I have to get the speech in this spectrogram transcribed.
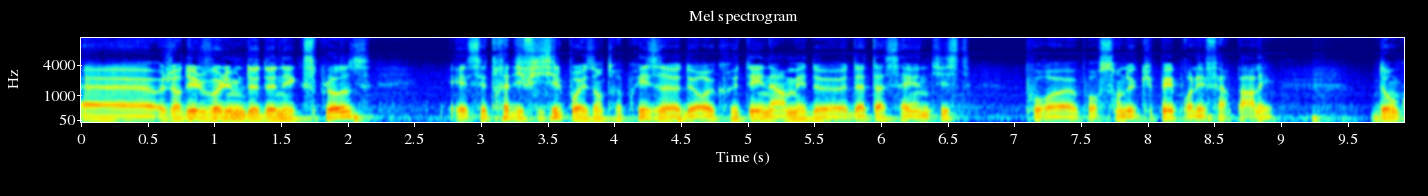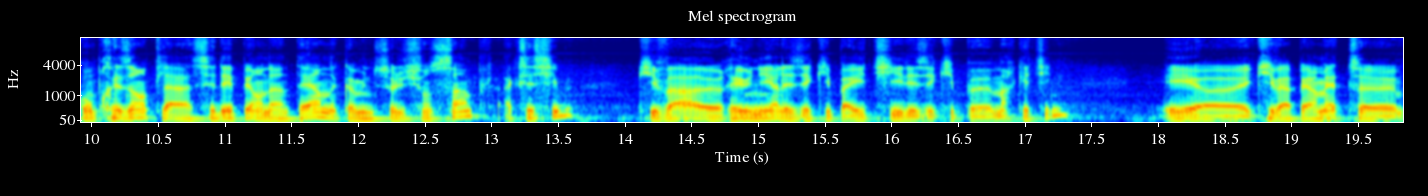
Euh, aujourd'hui, le volume de données explose et c'est très difficile pour les entreprises de recruter une armée de data scientists pour, euh, pour s'en occuper, pour les faire parler. Donc on présente la CDP en interne comme une solution simple, accessible, qui va euh, réunir les équipes IT et les équipes marketing et qui va permettre de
